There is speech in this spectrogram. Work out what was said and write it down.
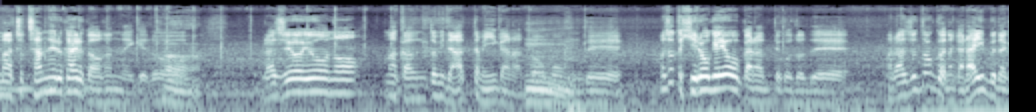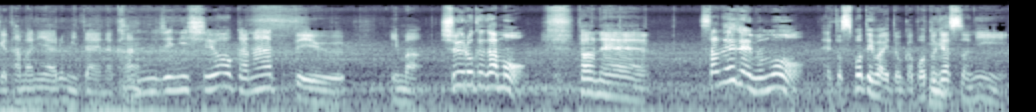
まあ、ちょっとチャンネル変えるかわかんないけど、うん。ラジオ用の、まあ、アカウントみたいなのあってもいいかなと思うんで、まあ、ちょっと広げようかなってことで、まあ、ラジオトークはなんかライブだけたまにやるみたいな感じにしようかなっていう、今、収録がもう、ただね、スタンド FM も、えっと、Spotify とか、ポッドキャストに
